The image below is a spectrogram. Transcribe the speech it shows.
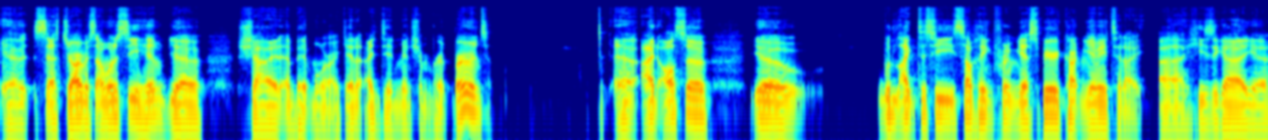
Know, Seth Jarvis, I want to see him, you know, shine a bit more. Again, I did mention Brent Burns. Uh, I'd also, you know, would like to see something from Jesperi Kotkaniemi tonight. Uh, he's a guy, yeah,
